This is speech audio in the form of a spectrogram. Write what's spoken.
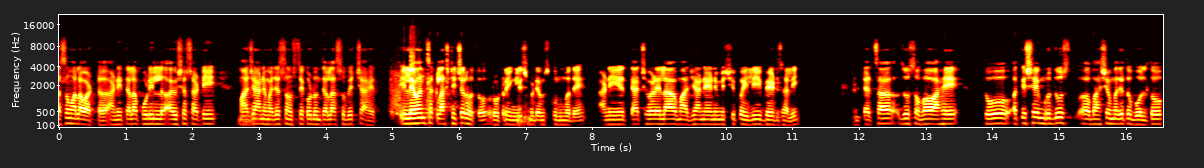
असं मला वाटतं. आणि त्याला पुढील आयुष्यासाठी माझ्या आणि माझ्या संस्थेकडून त्याला शुभेच्छा आहेत. इलेवनचा क्लास टीचर होतो रोटरी इंग्लिश मिडियम स्कूलमध्ये आणि त्याच वेळेला माझी आणि अनिमेशची पहिली भेट झाली. आणि त्याचा जो स्वभाव आहे तो अतिशय मृदू भाषेमध्ये तो बोलतो.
